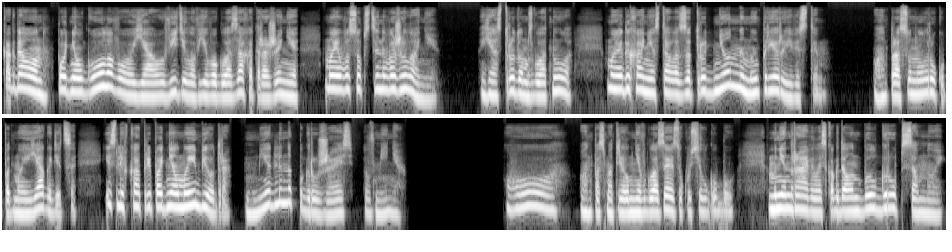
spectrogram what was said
Когда он поднял голову, я увидела в его глазах отражение моего собственного желания. Я с трудом сглотнула, мое дыхание стало затрудненным и прерывистым. Он просунул руку под мои ягодицы и слегка приподнял мои бедра, медленно погружаясь в меня. О, он посмотрел мне в глаза и закусил губу. Мне нравилось, когда он был груб со мной.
